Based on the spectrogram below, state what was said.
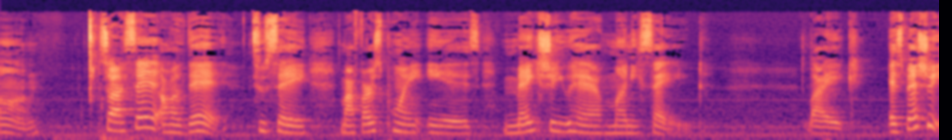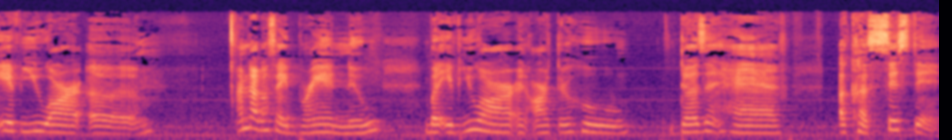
um, so I said all that to say my first point is make sure you have money saved. Like, especially if you are, uh, I'm not gonna say brand new, but if you are an author who doesn't have a consistent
